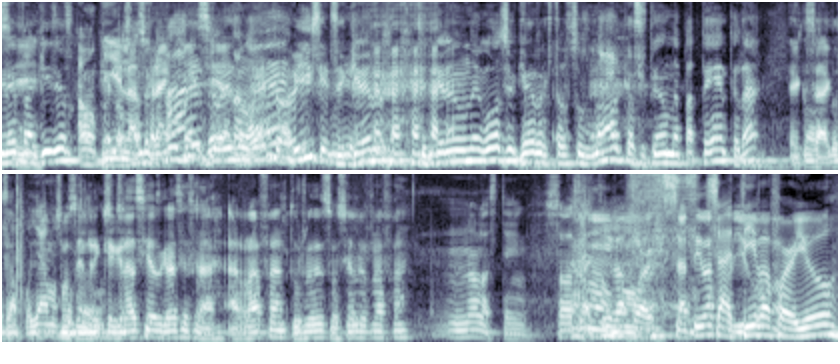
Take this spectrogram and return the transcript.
invertir en y- franquicias, aunque y no en las franquicias. Es momento. Si quieren, si tienen un negocio, quieren registrar sus marcas, si tienen una patente, ¿verdad? Exacto. Los apoyamos. Pues Enrique, gusto. gracias, gracias a, a Rafa, tus redes sociales, Rafa. No las tengo. So, No, Sativa, for, Sativa for Sativa You. for You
